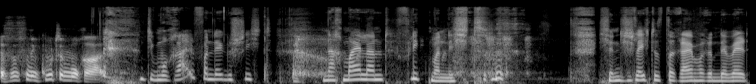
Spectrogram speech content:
Es ist eine gute Moral. Die Moral von der Geschichte. Nach Mailand fliegt man nicht. Ich bin die schlechteste Reimerin der Welt.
